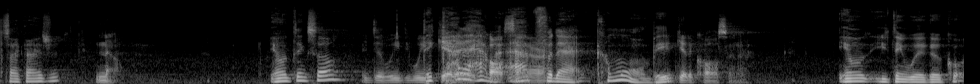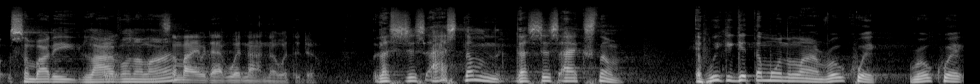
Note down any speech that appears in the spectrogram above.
psychiatrist? no, You don't think so? we do- we we They get gotta a have call an center. app for that. Come on, We B. get a call center. You know, you think we're gonna call somebody live on the line? Somebody that would not know what to do. Let's just ask them. Let's just ask them. If we could get them on the line real quick, real quick,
